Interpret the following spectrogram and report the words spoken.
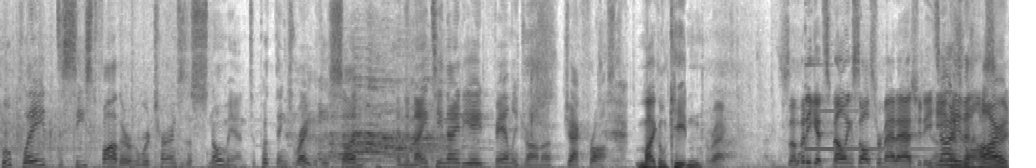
Who played deceased father who returns as a snowman to put things right with his son in the 1998 family drama Jack Frost? Michael Keaton. Correct. Somebody get smelling salts for Matt Atchity. It's He not even hard.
